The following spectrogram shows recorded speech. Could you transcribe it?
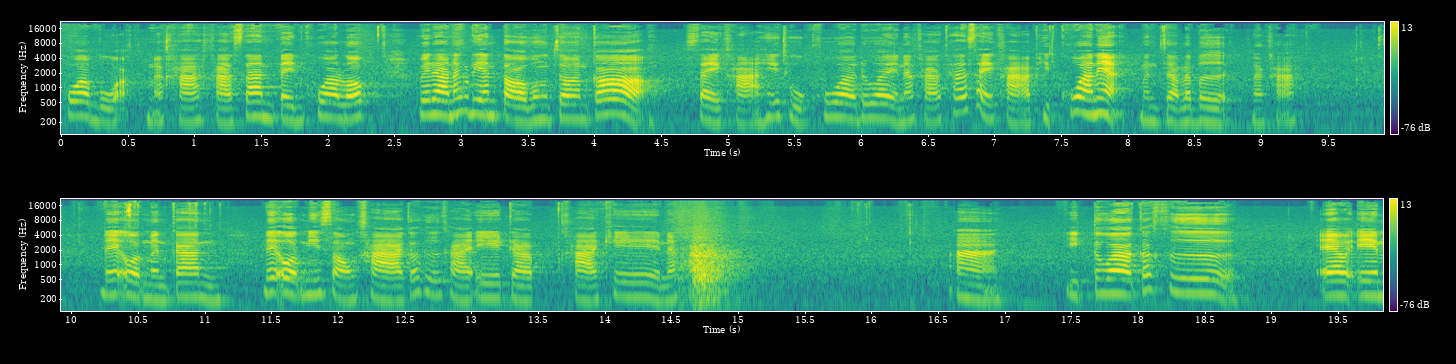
ขั้วบวกนะคะ ขาสั้นเป็นขั้วลบ เวลานักเรียนต่อวงจรก็ใส่ขาให้ถูกขั้วด้วยนะคะ ถ้าใส่ขาผิดขั้วเนี่ยมันจะระเบิดนะคะ ไดโอดเหมือนกัน ไดโอดมี 2 ขาก็คือขา A กับขา K นะคะอ่าอีกตัวก็คือ LM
